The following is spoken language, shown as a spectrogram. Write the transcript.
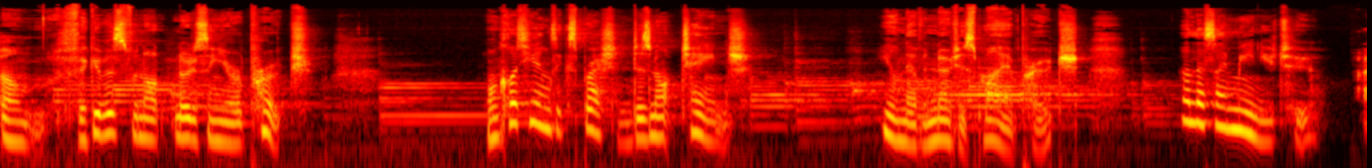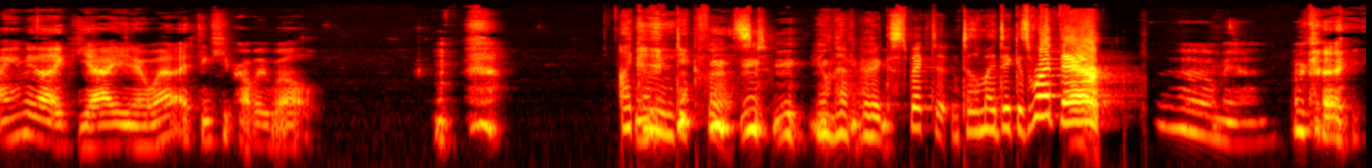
Um, forgive us for not noticing your approach. Wang Kaoxiang's expression does not change. You'll never notice my approach, unless I mean you to. I'm gonna be like, yeah, you know what? I think he probably will. I come in dick first. You'll never expect it until my dick is right there! Oh man. Okay.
